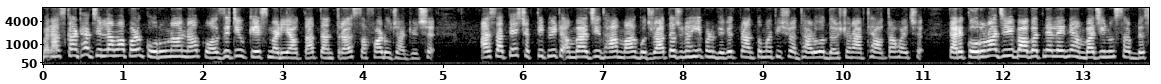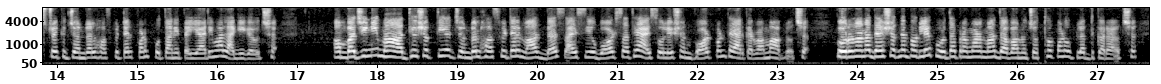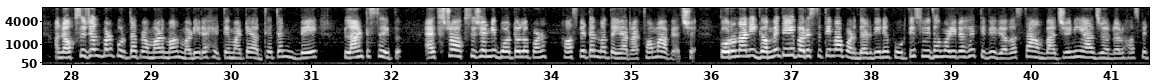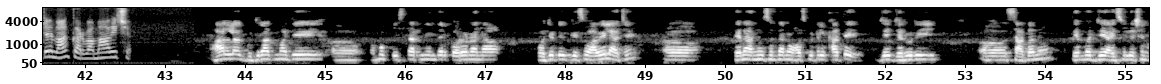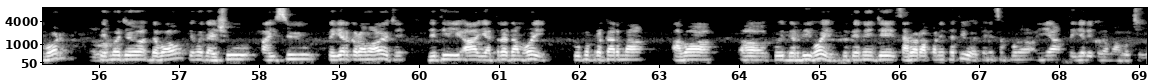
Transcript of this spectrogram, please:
બનાસકાંઠા જિલ્લામાં પણ કોરોનાના પોઝિટિવ કેસ મળી આવતા તંત્ર સફાળું જાગ્યું છે. આ સાથે શક્તિપીઠ અંબાજી ધામમાં ગુજરાત જ નહીં, પણ વિવિધ પ્રાંતોમાંથી શ્રદ્ધાળુઓ દર્શનાર્થે આવતા હોય છે. ત્યારે કોરોના જેવી બાબતને લઈને અંબાજીનું સબ ડિસ્ટ્રિક્ટ જનરલ હોસ્પિટલ પણ પોતાની તૈયારીમાં લાગી ગયું છે. અંબાજીની માં આદ્યશક્તિ જનરલ હોસ્પિટલમાં દસ આઈસીયુ બોર્ડ સાથે આઇસોલેશન બોર્ડ પણ તૈયાર કરવામાં આવ્યો છે. કોરોનાના દહેશતને પગલે પૂરતા પ્રમાણમાં દવાનો જથ્થો પણ ઉપલબ્ધ કરાયો છે અને ઓક્સિજન પણ પૂરતા પ્રમાણમાં મળી રહે તે માટે અદ્યતન બે પ્લાન્ટ સહિત એક્સ્ટ્રા ઓક્સિજનની બોટલો પણ હોસ્પિટલમાં તૈયાર રાખવામાં આવ્યા છે. કોરોનાની ગમે તેવી પરિસ્થિતિમાં પણ દર્દીને પૂરતી સુવિધા મળી રહે તેવી વ્યવસ્થા અંબાજીની આ જનરલ હોસ્પિટલમાં કરવામાં આવી છે. હાલ ગુજરાતમાં જે અમુક વિસ્તારની અંદર કોરોનાના પોઝિટિવ કેસો આવેલા છે તેના અનુસંધાને હોસ્પિટલ ખાતે જે જરૂરી સાધનો તેમજ જે આઇસોલેશન વોર્ડ તેમજ દવાઓ તેમજ આઈસીયુ આઈસીયુ તૈયાર કરવામાં આવે છે, જેથી આ યાત્રાધામ હોય કોઈ પણ પ્રકારના આવા કોઈ દર્દી હોય તો તેને જે સારવાર આપવાની થતી હોય તેની સંપૂર્ણ અહીંયા તૈયારી કરવામાં આવે છે.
